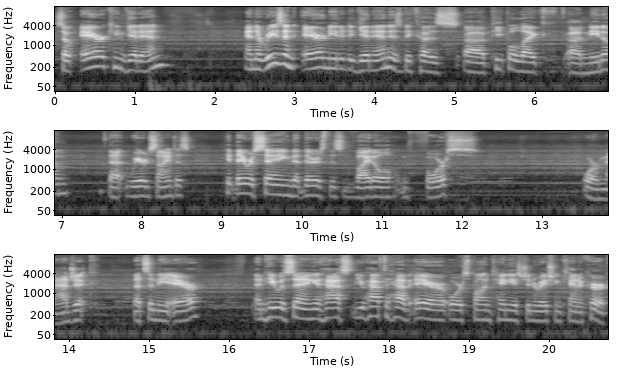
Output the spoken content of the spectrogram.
So air can get in and the reason air needed to get in is because uh, people like uh, Needham, that weird scientist, they were saying that there's this vital force or magic that's in the air. And he was saying it has you have to have air or spontaneous generation can occur.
